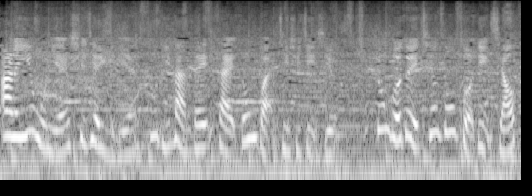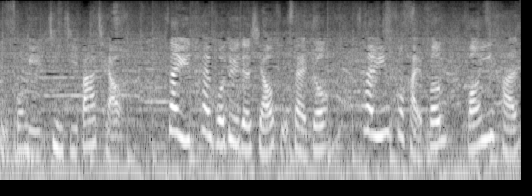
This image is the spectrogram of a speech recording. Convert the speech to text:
二零一五年世界羽联苏迪曼杯在东莞继续进行。中国队轻松锁定小组头名，晋级八强。在与泰国队的小组赛中，蔡赟、傅海峰、王一涵、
